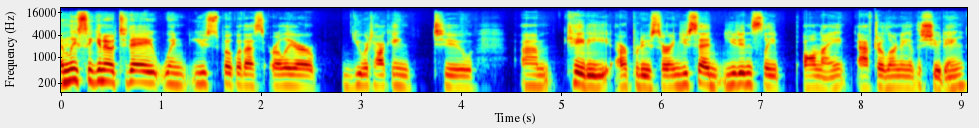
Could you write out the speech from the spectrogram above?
And Lisa, you know, today when you spoke with us earlier, you were talking to um, Katie, our producer, and you said you didn't sleep all night after learning of the shooting,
